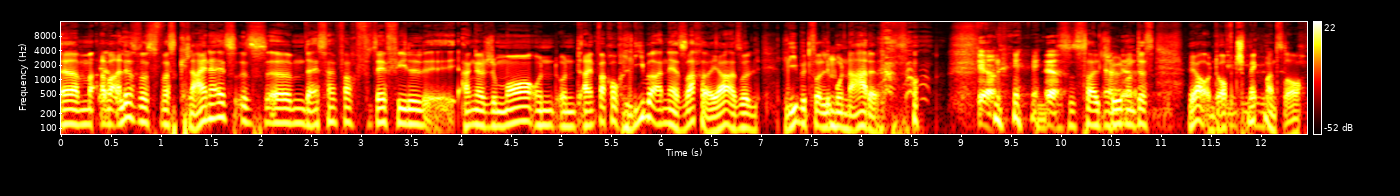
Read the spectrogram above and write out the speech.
Ähm, ja. Aber alles, was, was kleiner ist, ist, ähm, da ist einfach sehr viel Engagement und, und einfach auch Liebe an der Sache, ja. Also Liebe zur Limonade. ja. Das ist halt schön ja, und das, ja, und oft schmeckt man es auch.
